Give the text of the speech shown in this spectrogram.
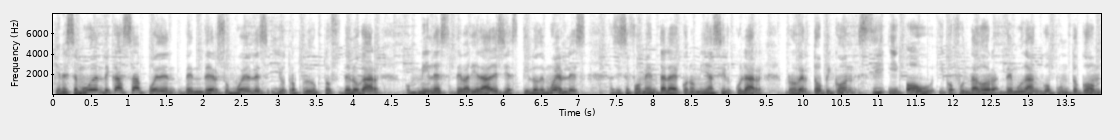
Quienes se muden de casa pueden vender sus muebles y otros productos del hogar con miles de variedades y estilo de muebles. Así se fomenta la economía circular. Roberto Picón, CEO y cofundador de mudango.com,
